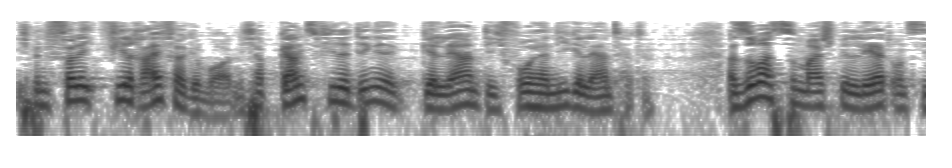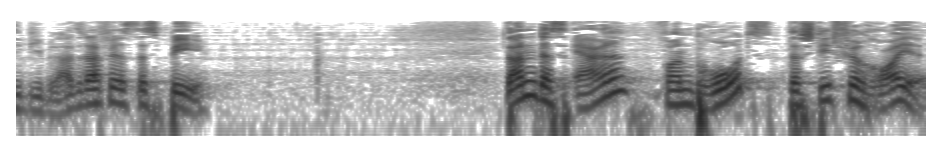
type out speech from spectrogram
ich bin völlig viel reifer geworden. Ich habe ganz viele Dinge gelernt, die ich vorher nie gelernt hätte. Also sowas zum Beispiel lehrt uns die Bibel. Also dafür ist das B. Dann das R von Brot, das steht für Reue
